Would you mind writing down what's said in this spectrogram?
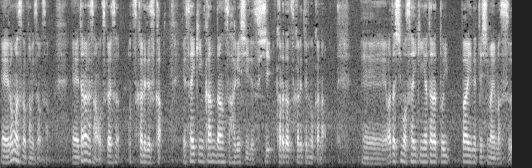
えーロマンスの神様さん、えー田中さんお疲れさお疲れですか、えー最近寒暖差激しいですし体疲れてるのかな、えー私も最近やたらといっぱい寝てしまいます。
